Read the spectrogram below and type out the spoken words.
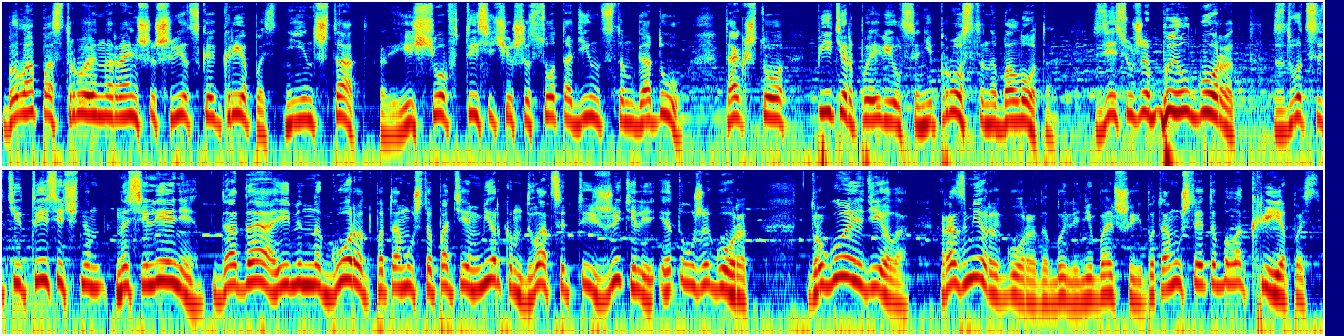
была построена раньше шведская крепость Ниенштадт еще в 1611 году, так что Питер появился не просто на болотах, Здесь уже был город с 20-тысячным населением. Да-да, именно город, потому что по тем меркам 20 тысяч жителей – это уже город. Другое дело, размеры города были небольшие, потому что это была крепость.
